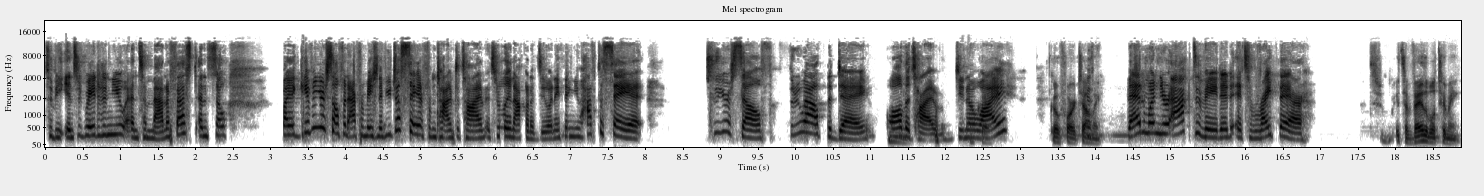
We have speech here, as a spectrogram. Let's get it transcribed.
to be integrated in you and to manifest. And so by giving yourself an affirmation if you just say it from time to time it's really not going to do anything. You have to say it to yourself throughout the day all mm-hmm. the time. Do you know okay. why? Go for it. Tell me. then when you're activated it's right there. It's, it's available to me.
